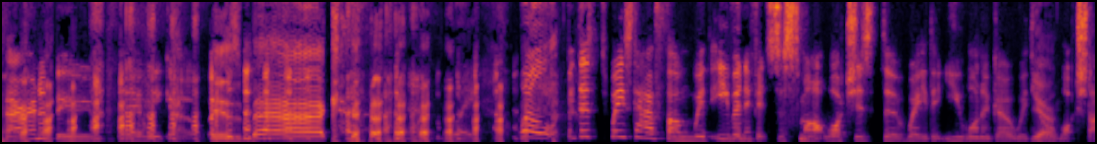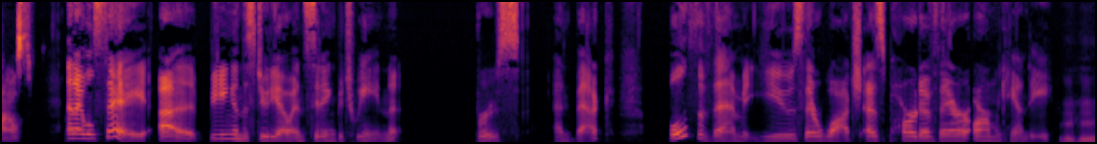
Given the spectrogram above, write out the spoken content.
Baron of Boo, there we go. Is back. Well, But there's ways to have fun with, even if it's a smart watch is the way that you want to go with Yeah. your watch styles. And I will say, uh, being in the studio and sitting between Bruce and Beck, both of them use their watch as part of their arm candy. hmm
